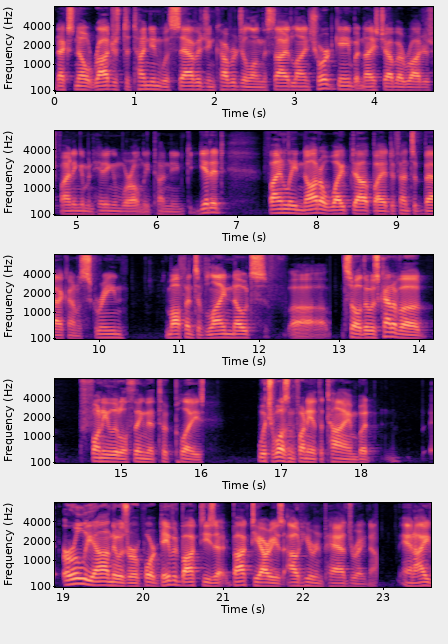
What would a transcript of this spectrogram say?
Next note Rodgers to Tonyan with Savage and coverage along the sideline. Short game, but nice job by Rodgers finding him and hitting him where only Tonyan could get it. Finally, Nauta wiped out by a defensive back on a screen. Some offensive line notes. Uh, so there was kind of a funny little thing that took place, which wasn't funny at the time, but early on there was a report David Bakhtiari is out here in pads right now. And I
